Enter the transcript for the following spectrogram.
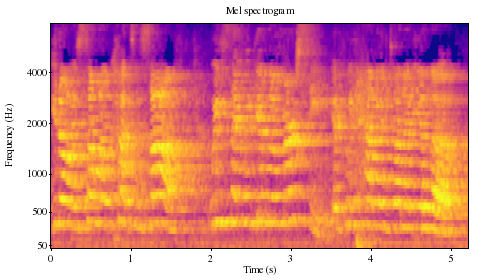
you know, if someone cuts us off, we say we give them mercy. If we haven't done any of the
